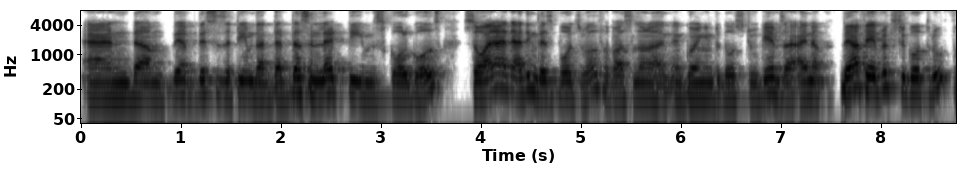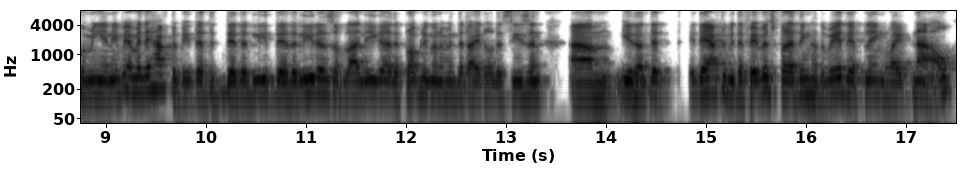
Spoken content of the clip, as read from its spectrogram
And um, they have, this is a team that, that doesn't let teams score goals. So I, I think this bodes well for Barcelona and going into those two games. I, I know they are favorites to go through for me anyway. I mean, they have to be. They're the, they're the, lead, they're the leaders of La Liga. They're probably going to win the title this season. Um, you know, they, they have to be the favorites. But I think the way they're playing right now,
